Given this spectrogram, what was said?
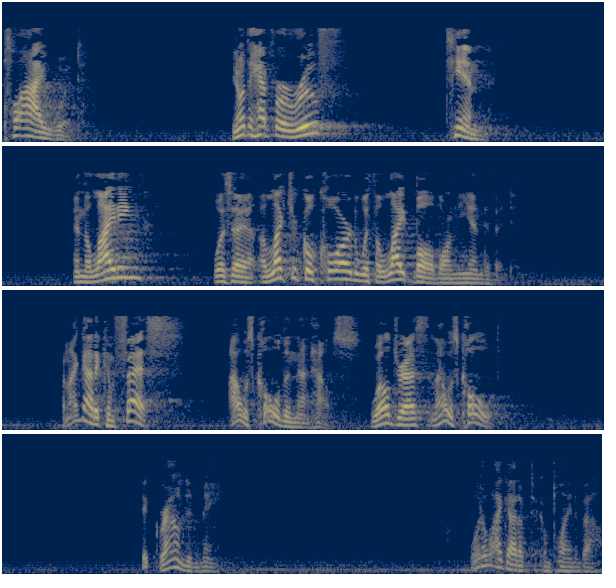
Plywood. You know what they had for a roof? Tin. And the lighting was an electrical cord with a light bulb on the end of it. And I got to confess, I was cold in that house. Well dressed, and I was cold. It grounded me. What do I got up to complain about?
